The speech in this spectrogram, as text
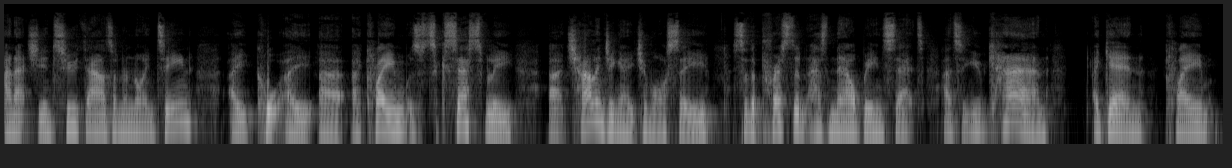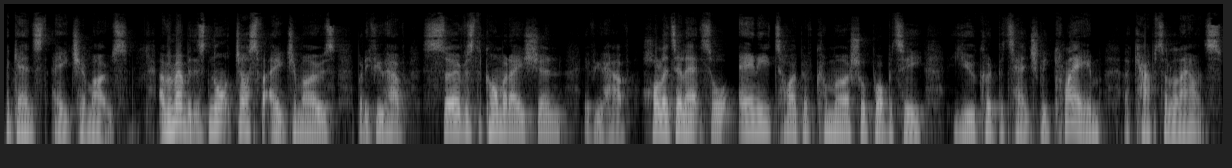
and actually in 2019, a court, a, uh, a claim was successfully uh, challenging HMRC. So the precedent has now been set, and so you can again claim against HMOs. And remember, it's not just for HMOs, but if you have serviced accommodation, if you have holiday lets or any type of commercial property, you could potentially claim a capital allowance.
